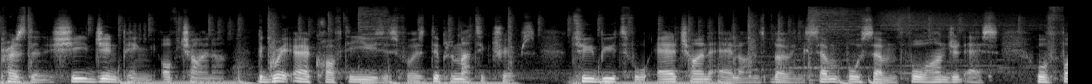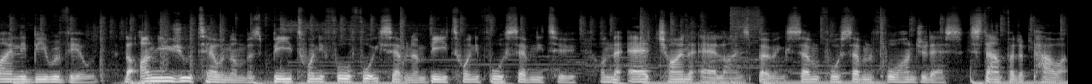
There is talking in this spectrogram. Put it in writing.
President Xi Jinping of China. The great aircraft he uses for his diplomatic trips, two beautiful Air China Airlines Boeing 747-400S will finally be revealed. The unusual tail numbers B2447 and B2472 on the Air China Airlines Boeing 747-400S stand for the power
